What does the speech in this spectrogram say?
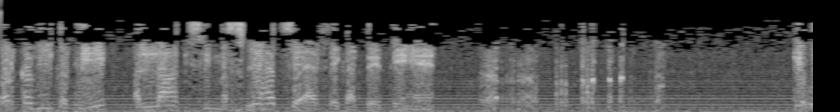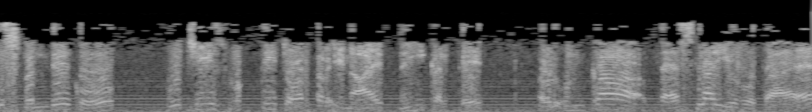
اور کبھی کبھی اللہ کسی مسلحت سے ایسے کر دیتے ہیں کہ اس بندے کو وہ چیز وقتی طور پر عنایت نہیں کرتے اور ان کا فیصلہ یہ ہوتا ہے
